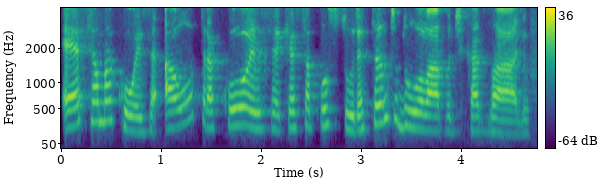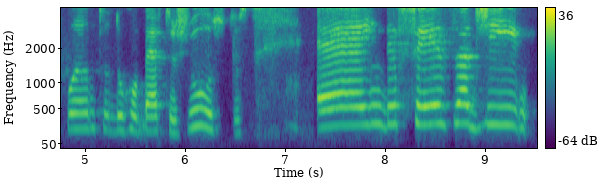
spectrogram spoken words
Essa é uma coisa. A outra coisa é que essa postura, tanto do Olavo de Carvalho quanto do Roberto Justus, é em defesa de,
